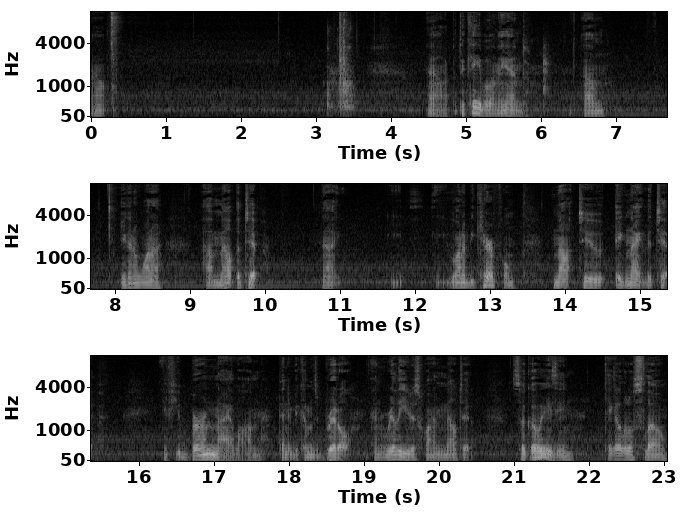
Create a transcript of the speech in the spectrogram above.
Well, now I put the cable in the end. Um, you're going to want to uh, melt the tip. Now, you want to be careful not to ignite the tip. If you burn nylon, then it becomes brittle, and really you just want to melt it so go easy, take it a little slow,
